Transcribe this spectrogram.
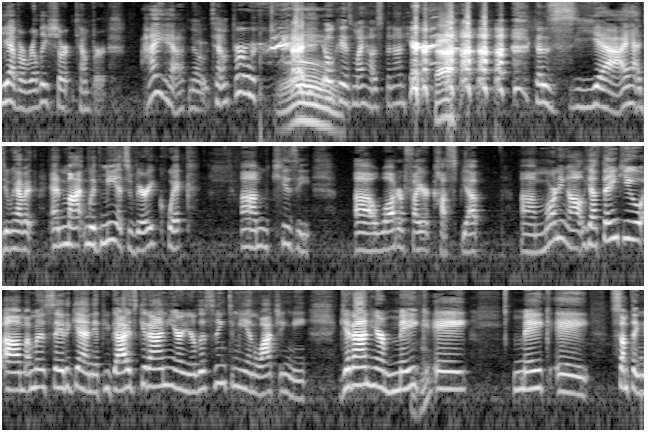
You have a really short temper. I have no temper. Okay, is my husband on here? Ah. Because yeah, I had- do have it, and my with me it's very quick. Um, Kizzy, uh, water fire cusp. Yep. Um, morning all. Yeah, thank you. Um, I'm going to say it again. If you guys get on here and you're listening to me and watching me, get on here. Make a make a something.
